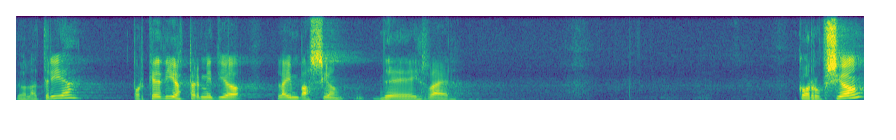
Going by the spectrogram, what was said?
Idolatría. ¿Por qué Dios permitió la invasión de Israel? Corrupción,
